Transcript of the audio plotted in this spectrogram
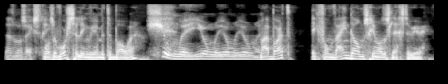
dat was Het extreem. was een worsteling weer met de bal, hè? Jongen, jongen, jongen, jongen. Maar Bart, ik vond Wijndal misschien wel de slechtste weer.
